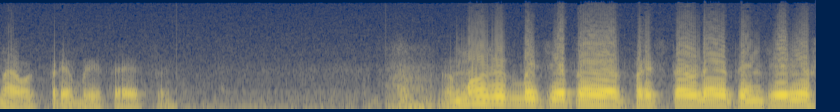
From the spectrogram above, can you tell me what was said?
навык приобретается. Может быть, это представляет интерес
